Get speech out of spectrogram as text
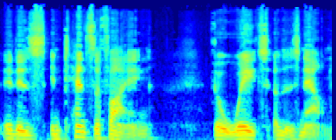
It is intensifying the weight of this noun.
